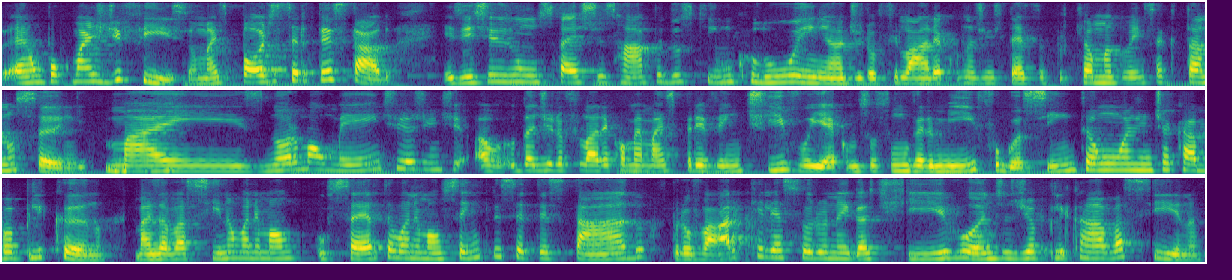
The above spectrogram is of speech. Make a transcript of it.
é um pouco mais difícil, mas pode ser testado. Existem uns testes rápidos que incluem a girofilária quando a gente testa, porque é uma doença que está no sangue. Mas normalmente a gente. O da girofilária, como é mais preventivo e é como se fosse um vermífugo, assim, então a gente acaba aplicando. Mas a vacina, o animal, o certo é o animal sempre ser testado, provar que ele é soro negativo antes de aplicar a vacina.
